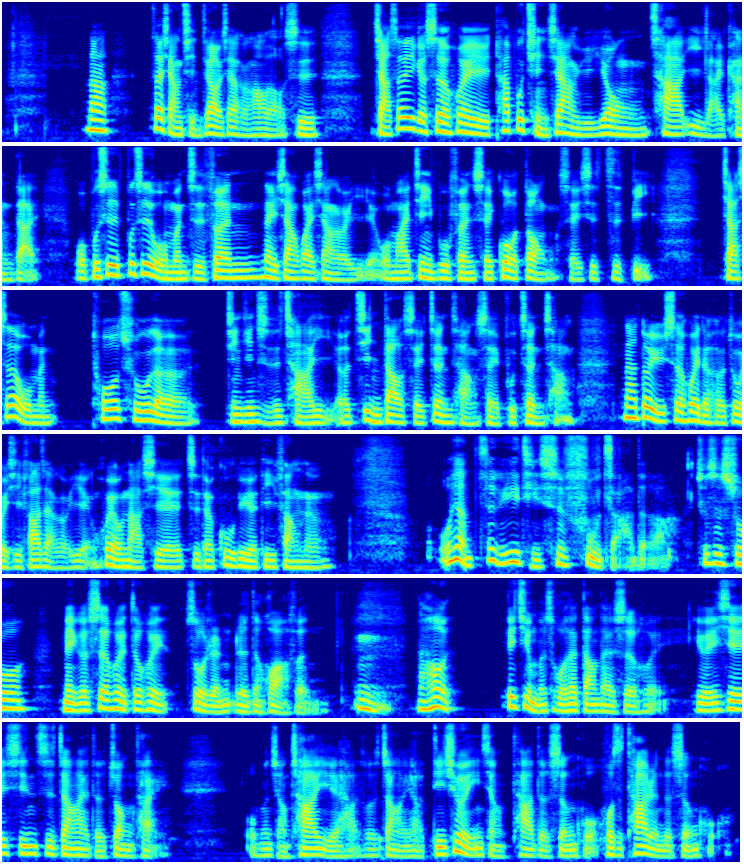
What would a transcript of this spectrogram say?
那再想请教一下很好老师，假设一个社会它不倾向于用差异来看待，我不是不是我们只分内向外向而已，我们还进一步分谁过动，谁是自闭。假设我们脱出了仅仅只是差异，而进到谁正常谁不正常，那对于社会的合作以及发展而言，会有哪些值得顾虑的地方呢？我想这个议题是复杂的啊，就是说。每个社会都会做人人的划分，嗯，然后毕竟我们是活在当代社会，有一些心智障碍的状态，我们讲差异也好，说是障碍也好，的确会影响他的生活或是他人的生活。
